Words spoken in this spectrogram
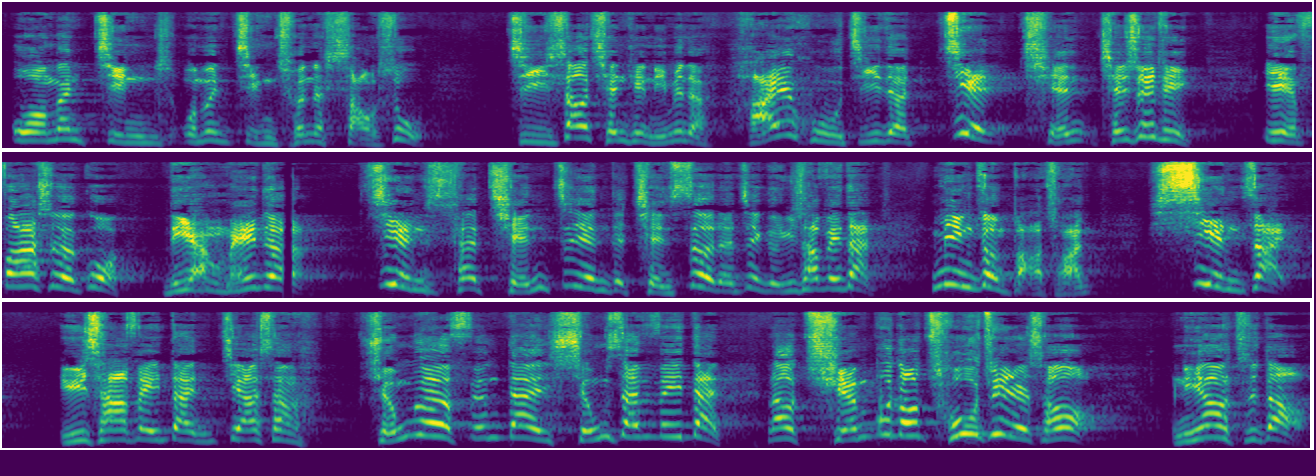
我们仅我们仅存的少数几艘潜艇里面的海虎级的舰潜潜水艇，也发射过两枚的舰它潜舰的潜射的这个鱼叉飞弹，命中靶船。现在鱼叉飞弹加上雄二飞弹、雄三飞弹，然后全部都出去的时候，你要知道，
